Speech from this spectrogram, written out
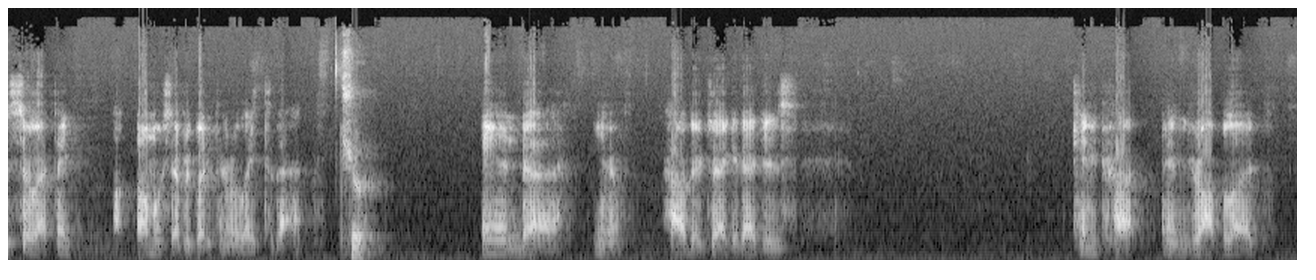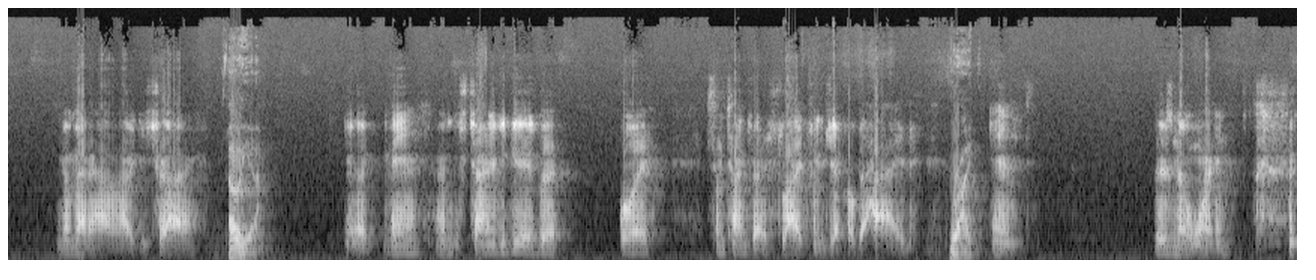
so I think almost everybody can relate to that. Sure. and uh, you know how their jagged edges can cut and draw blood no matter how hard you try. Oh yeah. You're like, man, I'm just trying to be good, but boy, sometimes I slide from Jekyll to Hyde, Right. and there's no warning.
